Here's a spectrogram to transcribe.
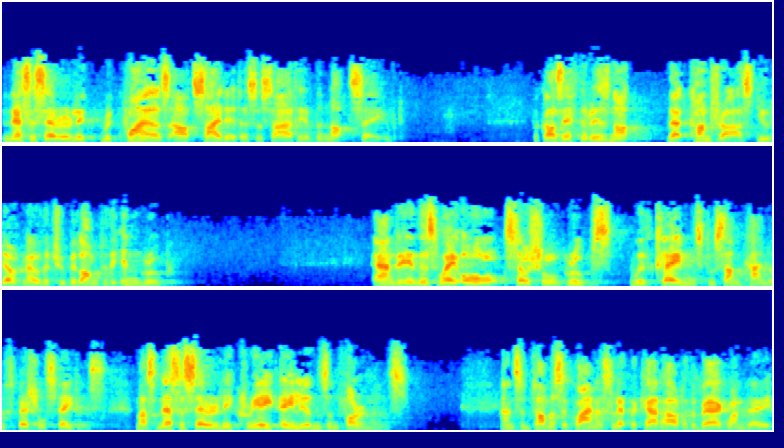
necessarily requires outside it a society of the not saved. Because if there is not that contrast, you don't know that you belong to the in group. And in this way, all social groups with claims to some kind of special status must necessarily create aliens and foreigners. And St. Thomas Aquinas let the cat out of the bag one day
